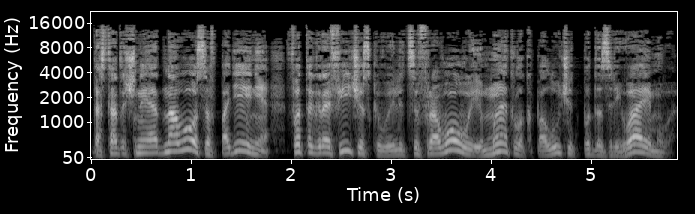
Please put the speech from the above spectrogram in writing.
Достаточно и одного совпадения, фотографического или цифрового, и Мэтлок получит подозреваемого.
